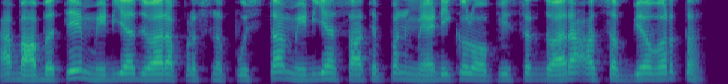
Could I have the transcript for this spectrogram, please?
આ બાબતે મીડિયા દ્વારા પ્રશ્ન પૂછતા મીડિયા સાથે પણ મેડિકલ ઓફિસર દ્વારા અસભ્ય વર્તન.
